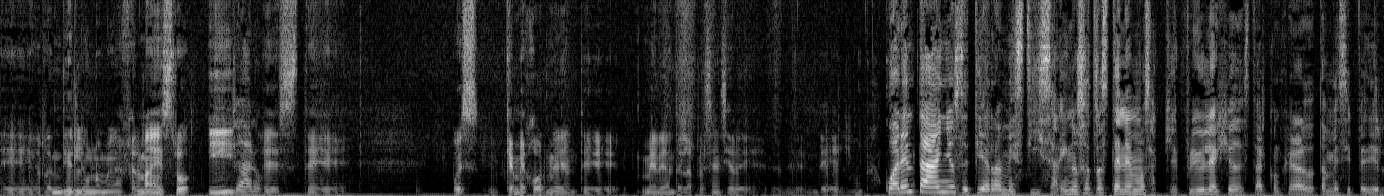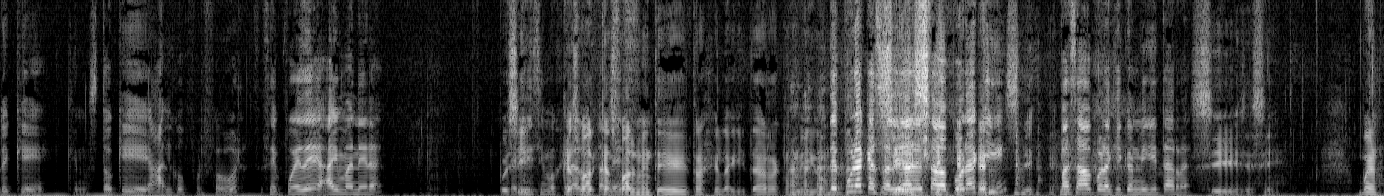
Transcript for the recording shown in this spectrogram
eh, rendirle un homenaje al maestro y claro. este pues qué mejor mediante mediante la presencia de, de, de, él, ¿no? 40 años de tierra mestiza y nosotros tenemos aquí el privilegio de estar con Gerardo Tamés y pedirle que, que nos toque algo, por favor. ¿Se puede? ¿Hay manera? Pues sí, casual, casualmente traje la guitarra conmigo. De pura casualidad sí, estaba sí, por aquí, sí. pasaba por aquí con mi guitarra. Sí, sí, sí. Bueno,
